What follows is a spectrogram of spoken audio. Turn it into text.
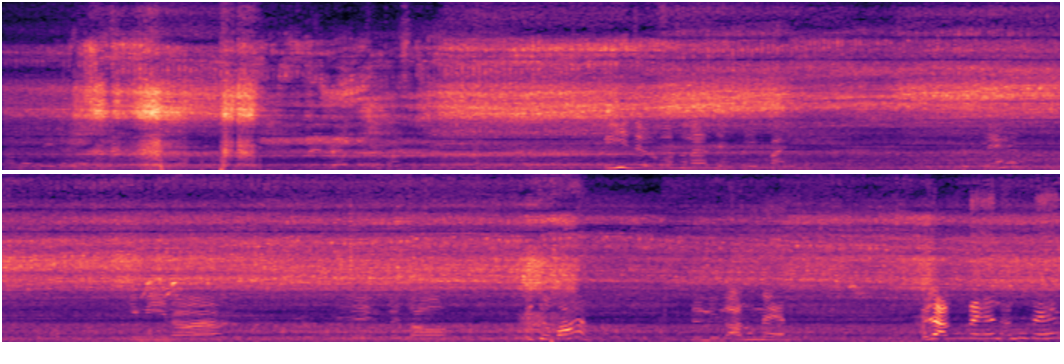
ห้าร้อยเมตรก็ยังเป็นปีเดือโฆษณาเสียงเพลงไปถึงแล้วที่มีนะเอ๊ะไปต่อไปเจอบ้านเดี๋ยวหนูร้านลุงแดนไปร้านลุงแดนร้านลุงแดน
